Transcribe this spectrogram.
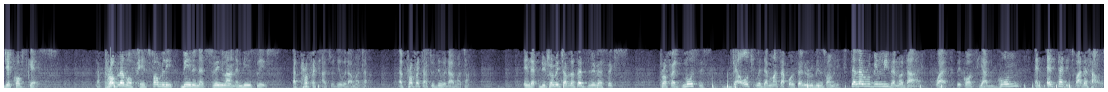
Jacob's curse. The problem of his family being in a strange land and being slaves. A prophet had to deal with that matter. A prophet had to deal with that matter. In the Deuteronomy chapter 33 verse 6, Prophet Moses dealt with the matter concerning Reuben's family. Tell Reuben live and not die. Why? Because he had gone and entered his father's house.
